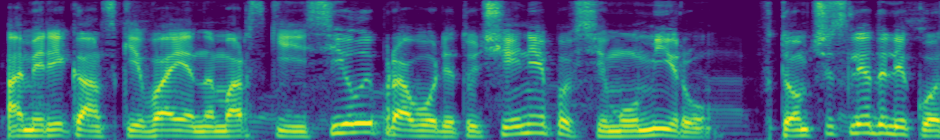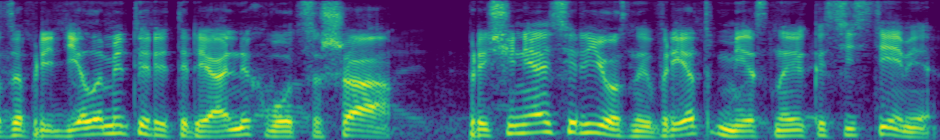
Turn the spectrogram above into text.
Американские военно-морские силы проводят учения по всему миру, в том числе далеко за пределами территориальных вод США, причиняя серьезный вред местной экосистеме.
